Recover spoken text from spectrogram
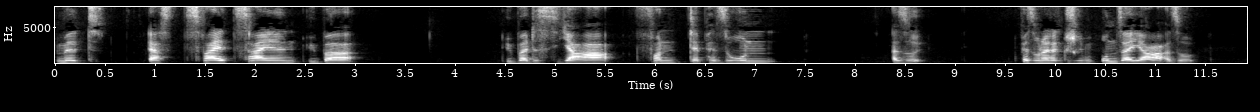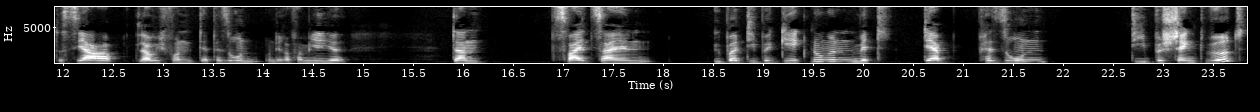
mit erst zwei Zeilen über, über das Jahr von der Person, also Person hat halt geschrieben, unser Jahr, also das Jahr, glaube ich, von der Person und ihrer Familie. Dann zwei Zeilen über die Begegnungen mit der Person, die beschenkt wird.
